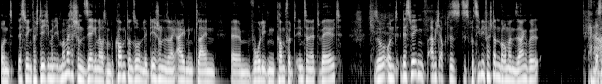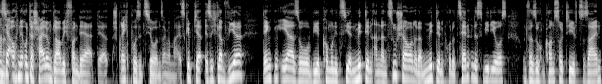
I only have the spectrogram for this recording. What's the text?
Und deswegen verstehe ich immer nicht, man weiß ja schon sehr genau, was man bekommt und so und lebt eh schon in seiner eigenen kleinen, ähm, wohligen Comfort-Internet-Welt. So, und deswegen habe ich auch das, das Prinzip nicht verstanden, warum man sagen will, keine Das Ahnung. ist ja auch eine Unterscheidung, glaube ich, von der, der Sprechposition, sagen wir mal. Es gibt ja, also ich glaube, wir denken eher so, wir kommunizieren mit den anderen Zuschauern oder mit dem Produzenten des Videos und versuchen konstruktiv zu sein,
